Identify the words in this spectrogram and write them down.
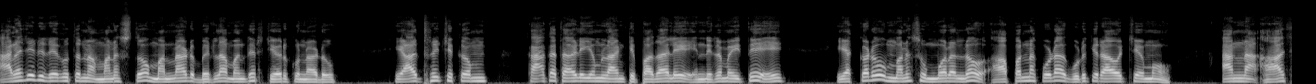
అలజడి రేగుతున్న మనసుతో మన్నాడు బిర్లా మందిర్ చేరుకున్నాడు. యాదృచ్ఛికం కాకతాళీయం లాంటి పదాలే నిజమైతే ఎక్కడో మనసు మూలంలో ఆపన్న కూడా గుడికి రావచ్చేమో అన్న ఆశ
